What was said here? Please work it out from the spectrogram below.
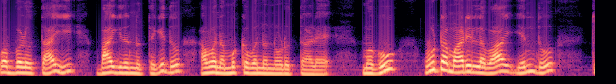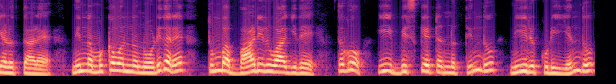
ಒಬ್ಬಳು ತಾಯಿ ಬಾಗಿಲನ್ನು ತೆಗೆದು ಅವನ ಮುಖವನ್ನು ನೋಡುತ್ತಾಳೆ. ಮಗು ಊಟ ಮಾಡಿಲ್ಲವಾ ಎಂದು ಕೇಳುತ್ತಾಳೆ. ನಿನ್ನ ಮುಖವನ್ನು ನೋಡಿದರೆ ತುಂಬ ಬಾಡಿರುವಾಗಿದೆ. ತಗೋ, ಈ ಬಿಸ್ಕೆಟನ್ನು ತಿಂದು ನೀರು ಕುಡಿ ಎಂದು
